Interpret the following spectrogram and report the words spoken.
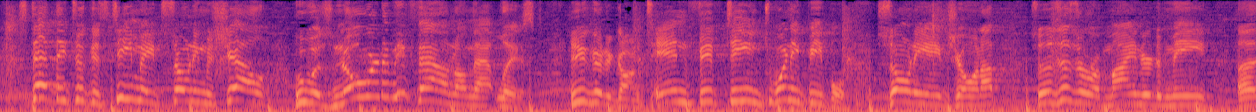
Instead, they took his teammate, Sony Michel, who was nowhere to be found on that list. He could have gone 10, 15, 20 people. Sony ain't showing up. So this is a reminder to me, uh,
